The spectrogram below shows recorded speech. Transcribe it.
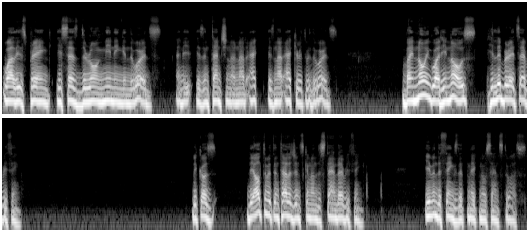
while he's praying he says the wrong meaning in the words, and his intention not ac- is not accurate with the words, by knowing what he knows, he liberates everything. Because the ultimate intelligence can understand everything even the things that make no sense to us.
